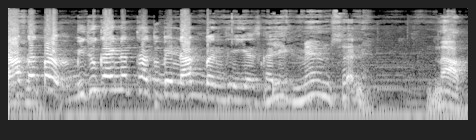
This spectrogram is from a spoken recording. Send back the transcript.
નાક જ પણ બીજું કઈ નથી થતું. બે નાક બંધ થઈ ગયા ખાલી. મેન છે ને નાક.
